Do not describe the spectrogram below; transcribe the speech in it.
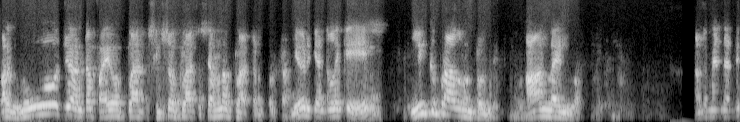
వాళ్ళకి రోజు అంట five o'clock six o'clock seven o'clock అనుకుంటా. ఏడు గంటలకి లింక్ ప్రాబ్లం ఉంటుంది ఆన్లైన్లో అర్థమైందండి?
